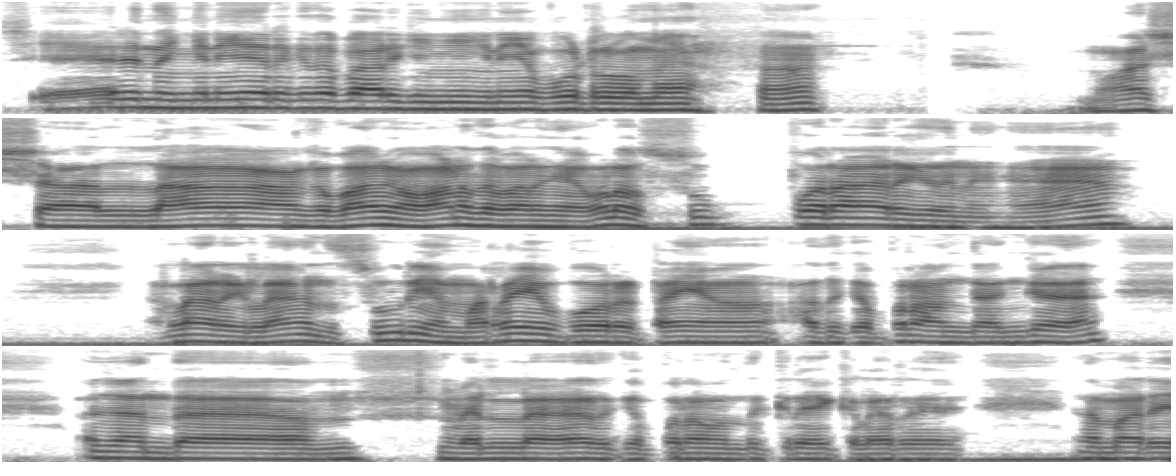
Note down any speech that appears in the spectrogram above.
சரி இந்த இங்கனையே இருக்குது பார்க்கிங் இங்கனையே போட்டுருவோமே. ஆ? மாஷல்லா அங்கே பாருங்க வானத்தை பாருங்க எவ்வளோ சூப்பராக இருக்குதுன்னு ஆ? நல்லா இருக்குல்ல அந்த சூரியன் மறைய போகிற டைம் அதுக்கப்புறம் அங்கங்கே கொஞ்சம் அந்த வெள்ளை அதுக்கப்புறம் வந்து கிரே கலரு இந்த மாதிரி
